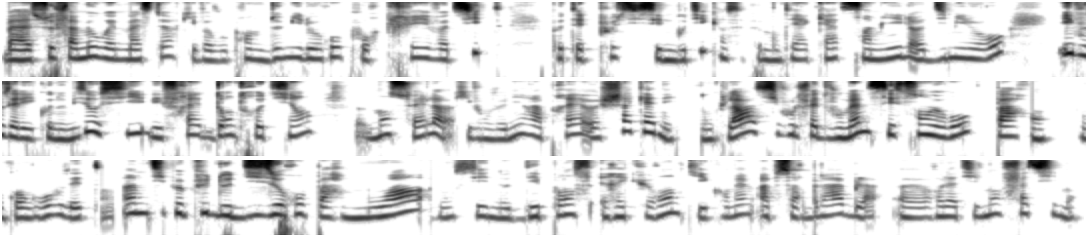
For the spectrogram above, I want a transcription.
bah, ce fameux webmaster qui va vous prendre 2000 euros pour créer votre site, peut-être plus si c'est une boutique, hein, ça peut monter à 4, 5000, 10 000 euros, et vous allez économiser aussi les frais d'entretien euh, mensuels qui vont venir après chaque année. Donc là, si vous le faites vous-même, c'est 100 euros par an. Donc en gros, vous êtes un petit peu plus de 10 euros par mois. Donc c'est une dépense récurrente qui est quand même absorbable euh, relativement facilement.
